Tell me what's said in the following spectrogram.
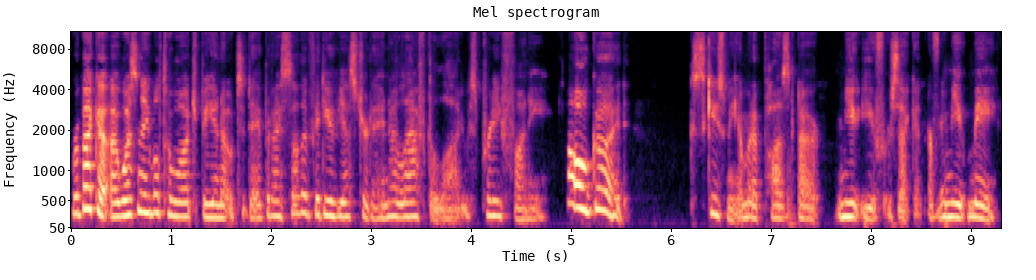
Rebecca, I wasn't able to watch B&O today, but I saw the video yesterday and I laughed a lot. It was pretty funny. Oh, good. Excuse me. I'm going to pause, uh, mute you for a second, or mute me.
